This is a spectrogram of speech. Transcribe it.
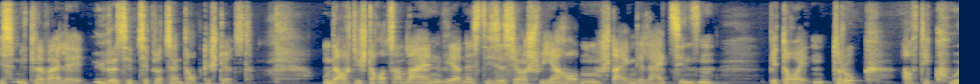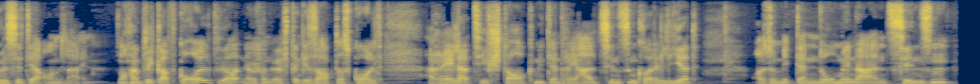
ist mittlerweile über 70 Prozent abgestürzt. Und auch die Staatsanleihen werden es dieses Jahr schwer haben. Steigende Leitzinsen bedeuten Druck auf die Kurse der Anleihen. Noch ein Blick auf Gold. Wir hatten ja schon öfter gesagt, dass Gold relativ stark mit den Realzinsen korreliert, also mit den nominalen Zinsen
